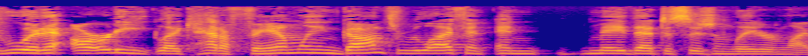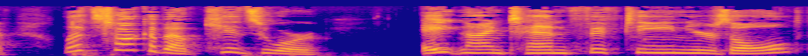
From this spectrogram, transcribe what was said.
who had already like had a family and gone through life and, and made that decision later in life let's talk about kids who are 8 9 10 15 years old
